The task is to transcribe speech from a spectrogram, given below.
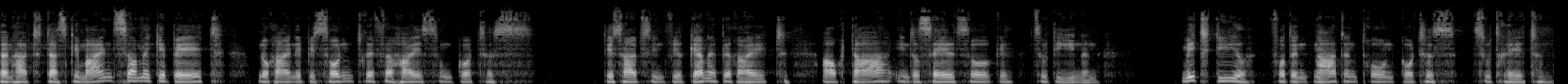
Dann hat das gemeinsame Gebet noch eine besondere Verheißung Gottes. Deshalb sind wir gerne bereit, auch da in der Seelsorge zu dienen, mit dir vor den Gnadenthron Gottes zu treten.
